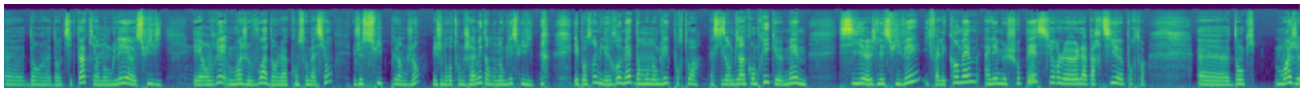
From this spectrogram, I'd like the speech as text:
dans, dans, TikTok, a un onglet suivi. Et en vrai, moi, je vois dans la consommation, je suis plein de gens, mais je ne retourne jamais dans mon onglet suivi. Et pourtant, ils me les remettent dans mon onglet pour toi. Parce qu'ils ont bien compris que même si euh, je les suivais, il fallait quand même aller me choper sur la partie euh, pour toi. Euh, donc, moi, je,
